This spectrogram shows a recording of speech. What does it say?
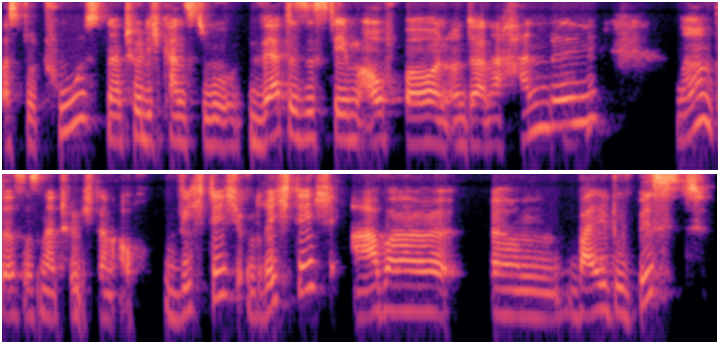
was du tust. Natürlich kannst du Wertesystem aufbauen und danach handeln. Ne? Das ist natürlich dann auch wichtig und richtig. Aber ähm, weil du bist,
